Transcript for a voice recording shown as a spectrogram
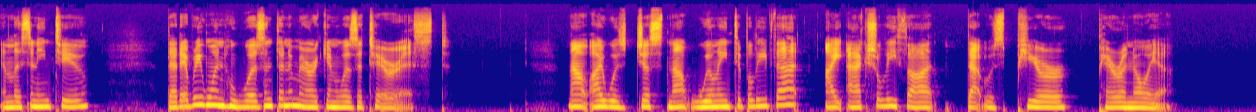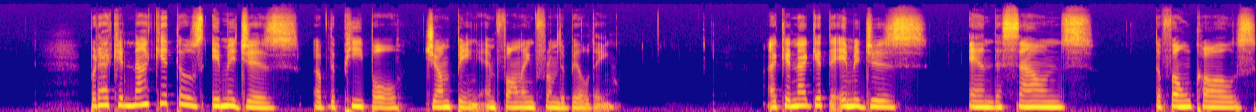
and listening to, that everyone who wasn't an American was a terrorist. Now, I was just not willing to believe that. I actually thought that was pure paranoia. But I could not get those images of the people jumping and falling from the building. I could not get the images and the sounds, the phone calls,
